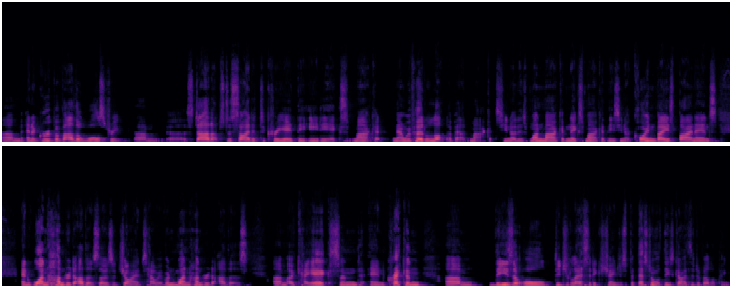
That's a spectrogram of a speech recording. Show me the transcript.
um, and a group of other Wall Street um, uh, startups decided to create the EDX market. Now we've heard a lot about markets. You know, there's one market, next market. There's you know Coinbase, Binance, and 100 others. Those are giants, however, and 100 others. Um, OKX and and Kraken. Um, these are all digital asset exchanges, but that's not what these guys are developing.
